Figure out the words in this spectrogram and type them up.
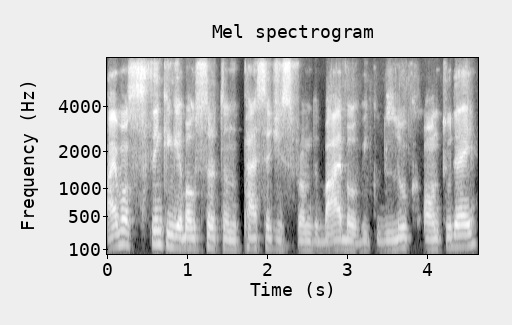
I was thinking about certain passages from the Bible we could look on today.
